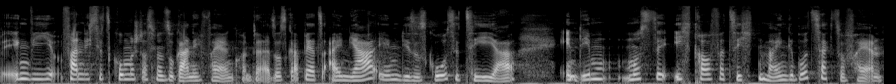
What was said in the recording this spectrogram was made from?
irgendwie fand ich es jetzt komisch, dass man so gar nicht feiern konnte. Also es gab ja jetzt ein Jahr, eben dieses große C-Jahr, in dem musste ich darauf verzichten, meinen Geburtstag zu feiern.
